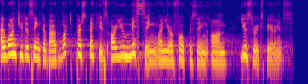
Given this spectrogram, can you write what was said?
I want you to think about what perspectives are you missing when you're focusing on user experience.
